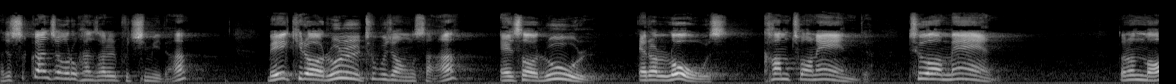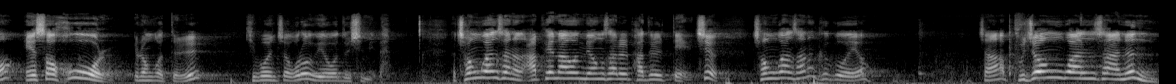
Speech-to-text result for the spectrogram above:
아주 습관적으로 관사를 붙입니다. Make it a rule to부정사, at a loss, come to an end, to a man, 또는 뭐 a whole 이런 것들 기본적으로 외워두십니다. 정관사는 앞에 나온 명사를 받을 때, 즉 정관사는 그거예요. 자, 부정관사는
